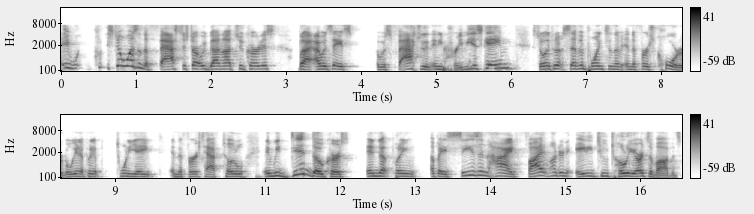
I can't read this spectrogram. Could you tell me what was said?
it, it still wasn't the fastest start we've gotten out to Curtis, but I would say it's it was faster than any previous game. Still only put up seven points in the in the first quarter, but we ended up putting up 28 in the first half total. And we did though, Curse, end up putting up a season high 582 total yards of offense,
